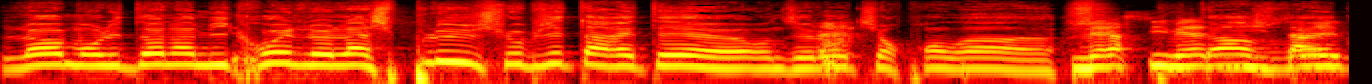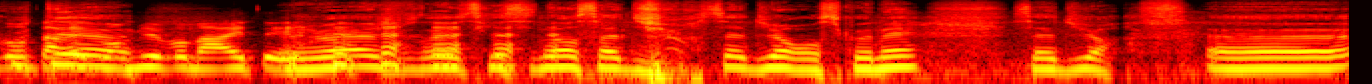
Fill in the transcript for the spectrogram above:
L'homme, on lui donne un micro, il ne le lâche plus. Je suis obligé de t'arrêter, euh, Angelo. Tu reprendras. euh, Merci, plus tard. merci. Je T'as voudrais raison, écouter, raison. euh, Mieux vaut m'arrêter. Ouais, je voudrais, parce que sinon ça dure, ça dure, on se connaît, ça dure. Euh,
